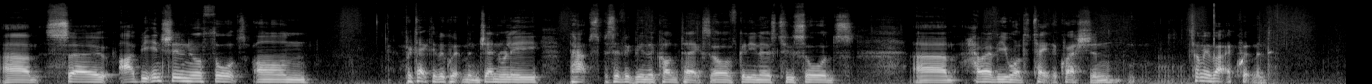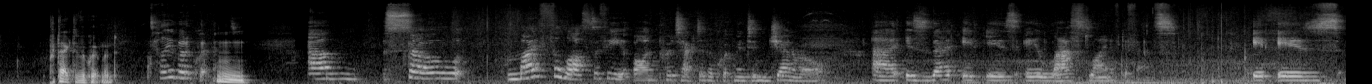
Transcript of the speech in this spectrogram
Um, so I'd be interested in your thoughts on protective equipment generally, perhaps specifically in the context of Godinho's two swords. Um, however, you want to take the question. Tell me about equipment, protective equipment. tell you about equipment. Um, so, my philosophy on protective equipment in general uh, is that it is a last line of defense. It is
